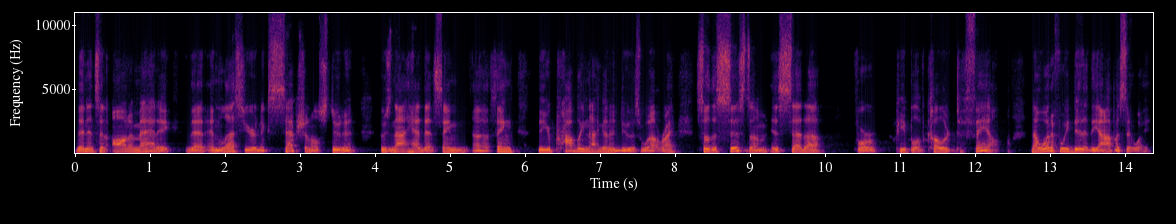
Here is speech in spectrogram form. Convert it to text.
then it's an automatic that unless you're an exceptional student who's not had that same uh, thing, that you're probably not going to do as well, right? So the system is set up for people of color to fail. Now, what if we did it the opposite way?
